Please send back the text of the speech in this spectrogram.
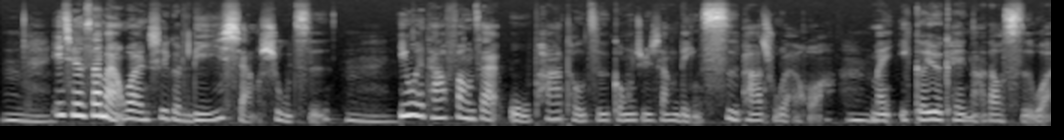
嗯，一千三百万是一个理想数字，嗯，因为它放在五趴投资工具上领四趴出来花，嗯，每一个月可以拿到四万，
